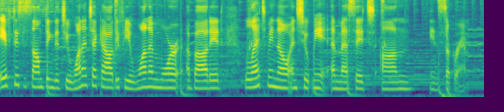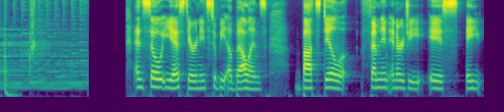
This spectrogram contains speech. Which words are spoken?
if this is something that you want to check out, if you want to more about it, let me know and shoot me a message on Instagram. And so, yes, there needs to be a balance, but still, feminine energy is a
